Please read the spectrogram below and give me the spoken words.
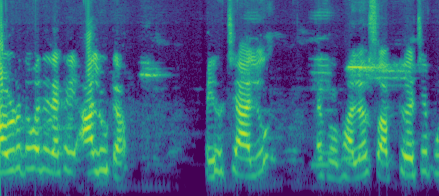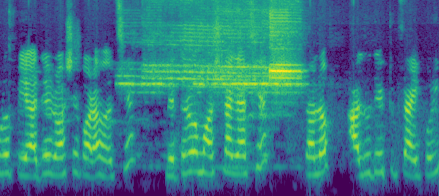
আলুটা তোমাদের দেখাই আলুটা। এই হচ্ছে আলু। দেখো, ভালো সফট হয়েছে, পুরো পেঁয়াজের রসে করা হয়েছে। ভেতরেও মশলা গেছে। চলো, আলু দিয়ে একটু ট্রাই করি।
